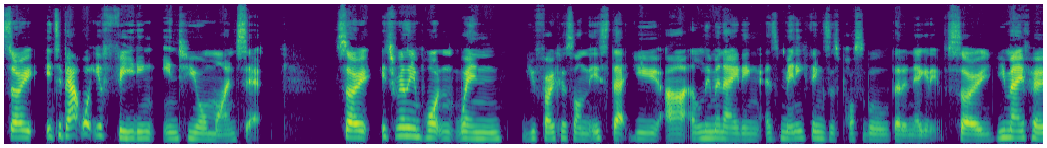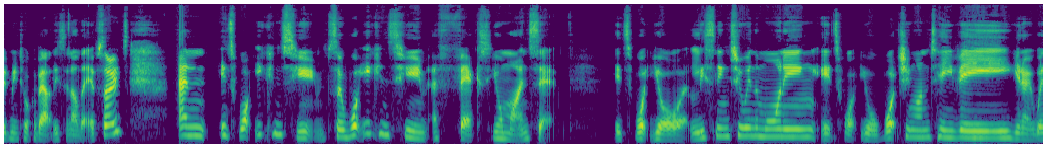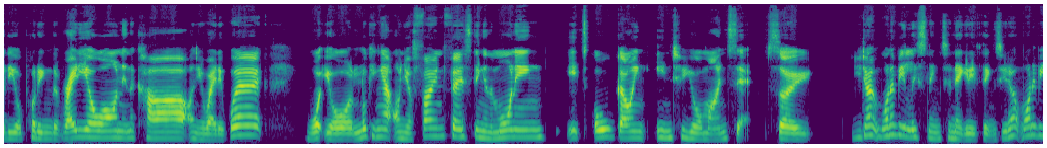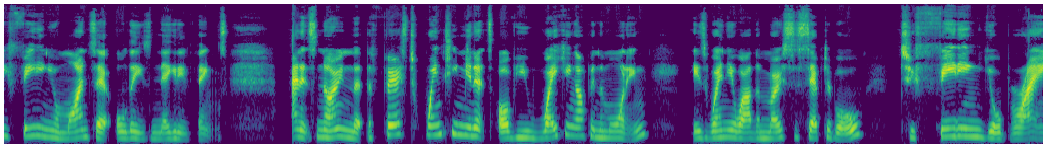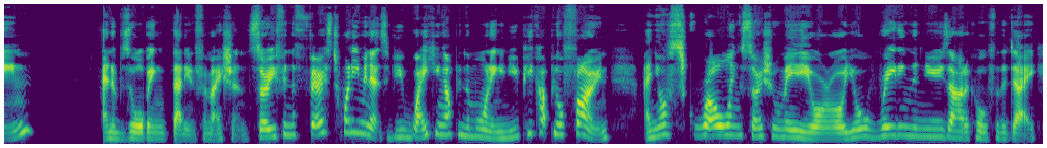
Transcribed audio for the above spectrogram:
So it's about what you're feeding into your mindset. So it's really important when you focus on this that you are eliminating as many things as possible that are negative. So you may have heard me talk about this in other episodes. And it's what you consume. So, what you consume affects your mindset. It's what you're listening to in the morning, it's what you're watching on TV, you know, whether you're putting the radio on in the car on your way to work, what you're looking at on your phone first thing in the morning, it's all going into your mindset. So, you don't want to be listening to negative things. You don't want to be feeding your mindset all these negative things. And it's known that the first 20 minutes of you waking up in the morning is when you are the most susceptible to feeding your brain and absorbing that information. So, if in the first 20 minutes of you waking up in the morning and you pick up your phone and you're scrolling social media or, or you're reading the news article for the day,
